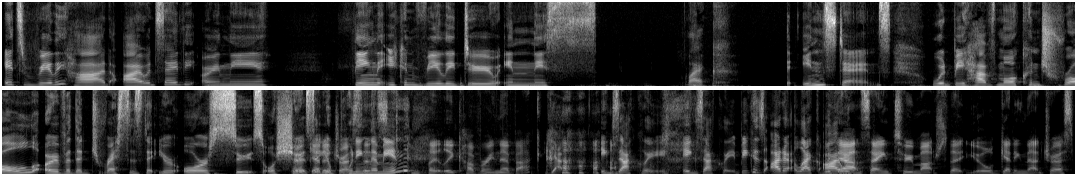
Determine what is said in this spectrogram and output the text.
It's really hard. I would say the only thing that you can really do in this, like instance would be have more control over the dresses that you're or suits or shirts that you're putting them in. completely covering their back. Yeah, exactly, exactly. Because I don't like I Without would, saying too much that you're getting that dress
